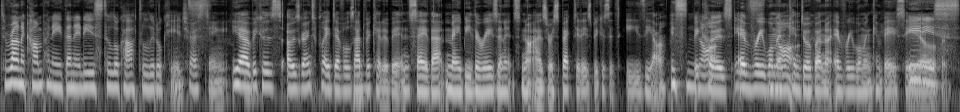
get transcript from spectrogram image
to run a company than it is to look after little kids. Interesting. Yeah, because I was going to play devil's advocate a bit and say that maybe the reason it's not as respected is because it's easier. It's because not, every woman not. can do it, but not every woman can be a CEO. It is.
